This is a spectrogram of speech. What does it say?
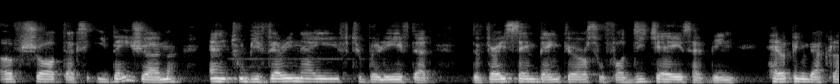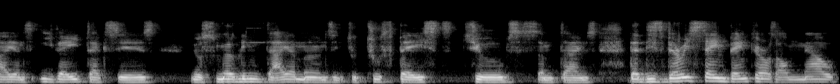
offshore tax evasion. And it would be very naive to believe that the very same bankers who for decades have been helping their clients evade taxes, you know, smuggling diamonds into toothpaste tubes sometimes, that these very same bankers are now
